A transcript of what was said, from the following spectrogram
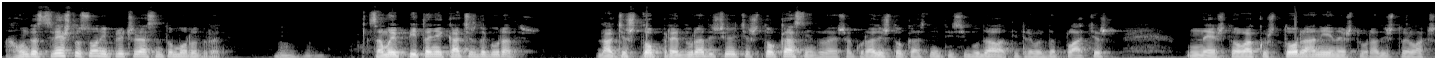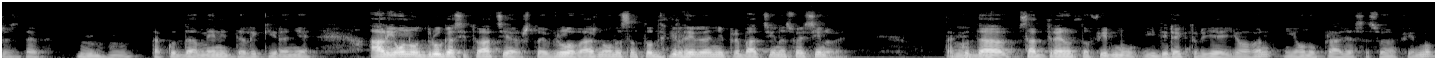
A onda sve što su oni pričali, ja sam to morao da uradim. Mm -hmm. Samo je pitanje kad ćeš da ga uradiš. Da li ćeš to pred uradiš ili ćeš to kasnije da uradiš. Ako radiš to kasnije, ti si budala, ti trebaš da plaćaš nešto ovako što ranije nešto uradiš, to je lakše za tebe. Mm -hmm. Tako da meni delegiranje, ali ono druga situacija što je vrlo važno, onda sam to delegiranje prebacio na svoje sinove. Tako mm -hmm. da sad trenutno firmu i direktor je Jovan i on upravlja sa svojom firmom,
